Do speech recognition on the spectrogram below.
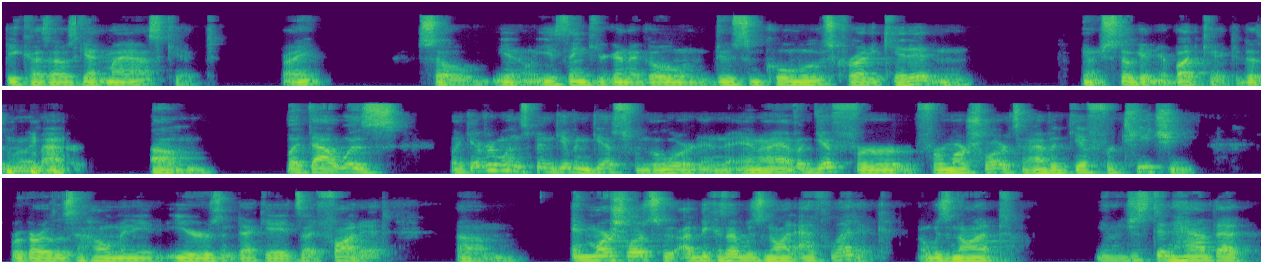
because I was getting my ass kicked, right? So, you know, you think you're going to go and do some cool moves, karate kid it, and, you know, you're still getting your butt kicked. It doesn't really matter. Um, but that was like everyone's been given gifts from the Lord. And, and I have a gift for, for martial arts and I have a gift for teaching, regardless of how many years and decades I fought it. Um, and martial arts, because I was not athletic. I was not, you know, just didn't have that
